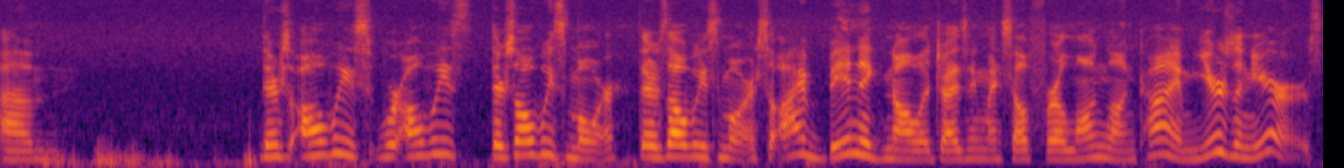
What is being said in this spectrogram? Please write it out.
Um, there's always we're always there's always more there's always more so i've been acknowledging myself for a long long time years and years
